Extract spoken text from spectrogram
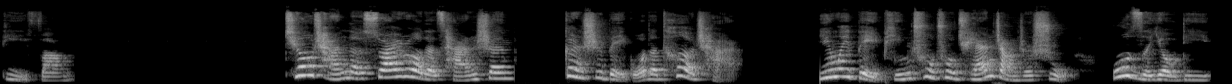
地方。秋蝉的衰弱的残声。更是北国的特产，因为北平处处全长着树，屋子又低，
